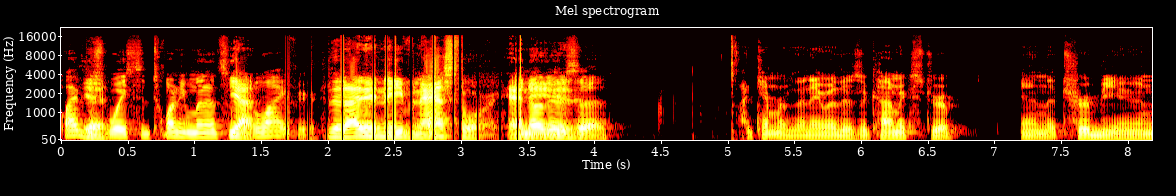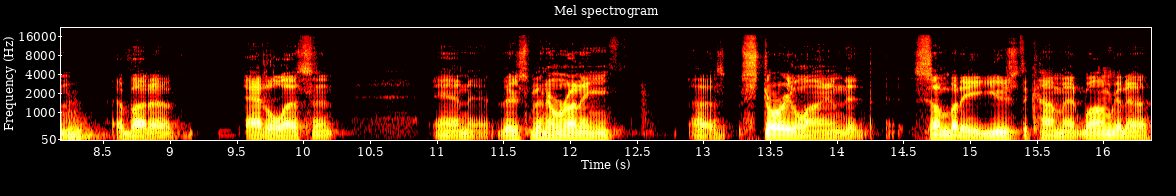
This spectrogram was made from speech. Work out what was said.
well, I've just Yeah. wasted 20 minutes of Yeah. my life here. that I didn't even ask for. I know there's a, I can't remember the name of it, there's a comic strip in the Tribune about a adolescent, and there's been a running uh, storyline that somebody used the comment, well, I'm going to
